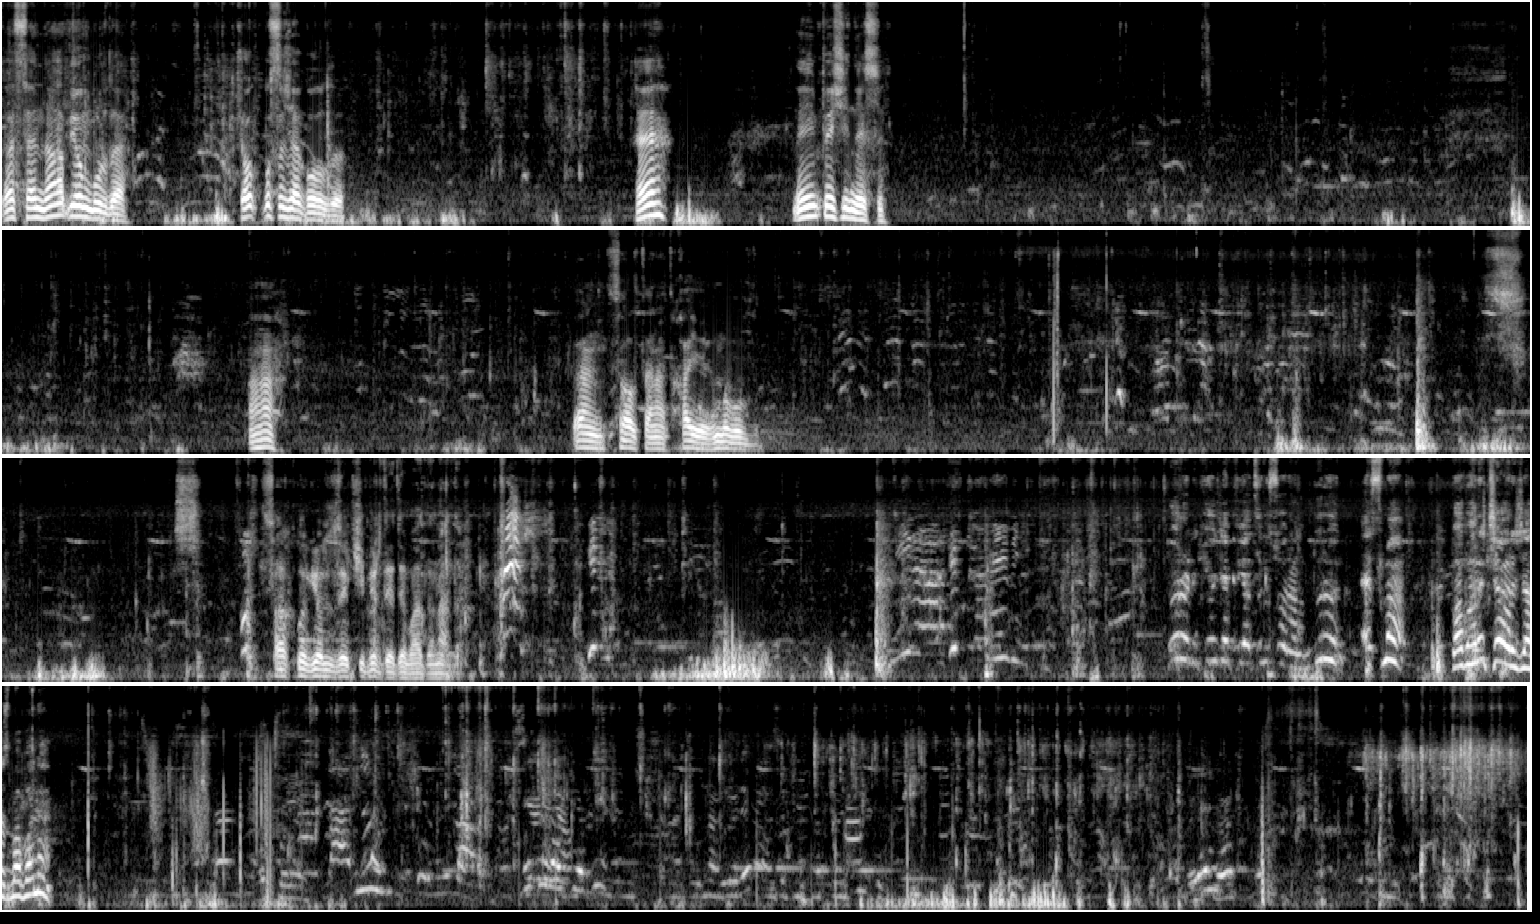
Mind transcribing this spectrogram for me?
Ya sen ne yapıyorsun burada? Çok mu sıcak oldu? He? Neyin peşindesin? Aha. Ben saltanat kayığımı buldum. Saklı Göl Zeki bir dedim adına da. Durun ilk önce fiyatını soralım. Durun Esma babanı çağıracağız babanı. Bunlar böyle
